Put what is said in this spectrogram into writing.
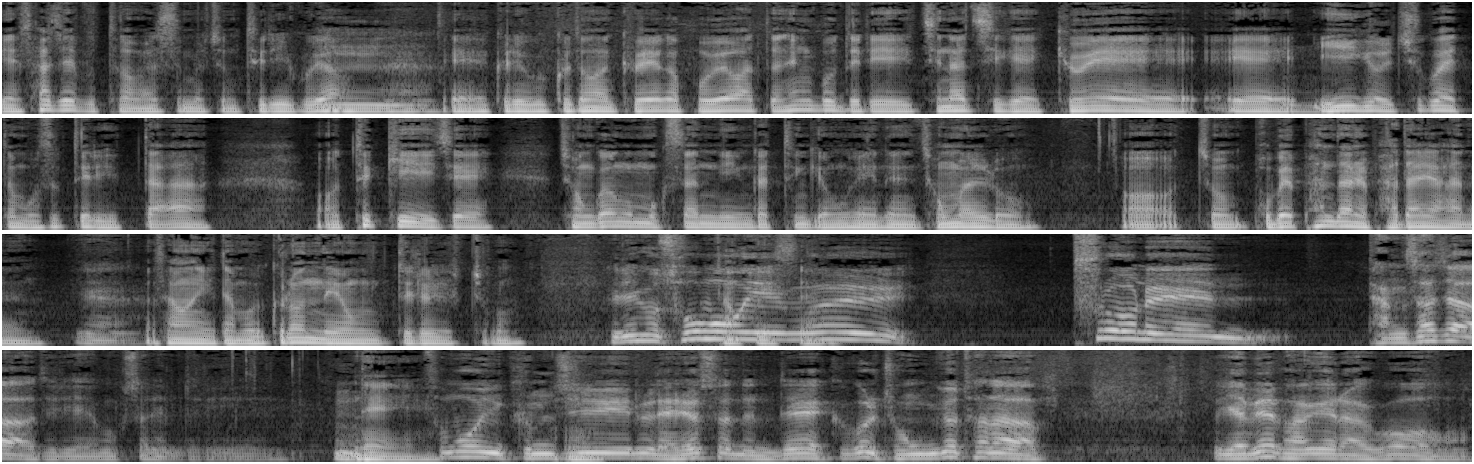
예, 사죄부터 말씀을 좀 드리고요. 음. 예, 그리고 그동안 교회가 보여왔던 행보들이 지나치게 교회의 이익을 추구했던 모습들이 있다. 어, 특히 이제 정광훈 목사님 같은 경우에는 정말로 어, 좀 법의 판단을 받아야 하는 예. 상황이다. 뭐 그런 내용들을 좀 그리고. 소모임을 풀어낸 당사자들이에요, 목사님들이. 네. 소모임 금지를 내렸었는데 그걸 종교 탄압 예배 방해라고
